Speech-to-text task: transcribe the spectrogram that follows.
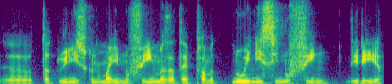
eh, tanto no início como no meio e no fim, mas até principalmente no início e no fim, diria.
